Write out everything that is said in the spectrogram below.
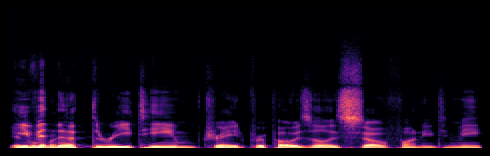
Yeah, go Even for it. the three team trade proposal is so funny to me.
